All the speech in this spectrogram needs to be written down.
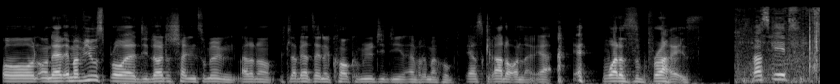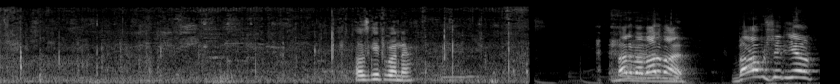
und, und er hat immer Views, Bro. Die Leute scheinen ihn zu mögen. I don't know. Ich glaube, er hat seine Core-Community, die ihn einfach immer guckt. Er ist gerade online, ja. What a surprise. Was geht? Was geht, Freunde? Warte mal, warte mal. Warum steht hier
